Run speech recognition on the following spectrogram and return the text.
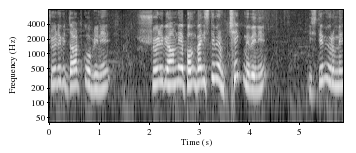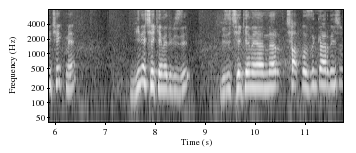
Şöyle bir Dart Goblin'i şöyle bir hamle yapalım. Ben istemiyorum. Çekme beni. İstemiyorum beni çekme. Yine çekemedi bizi. Bizi çekemeyenler çatlasın kardeşim.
